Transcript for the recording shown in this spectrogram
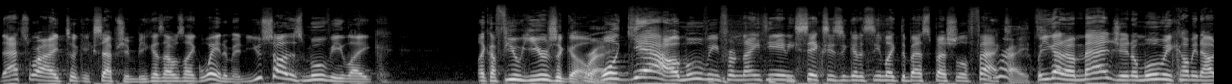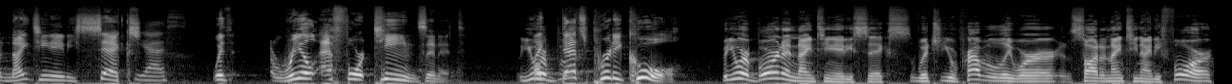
that's where I took exception because I was like, wait a minute, you saw this movie like like a few years ago. Right. Well, yeah, a movie from 1986 isn't going to seem like the best special effects. Right. But you got to imagine a movie coming out in 1986 Yes. with real F-14s in it. You like were, that's pretty cool. but you were born in 1986, which you probably were saw it in 1994,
